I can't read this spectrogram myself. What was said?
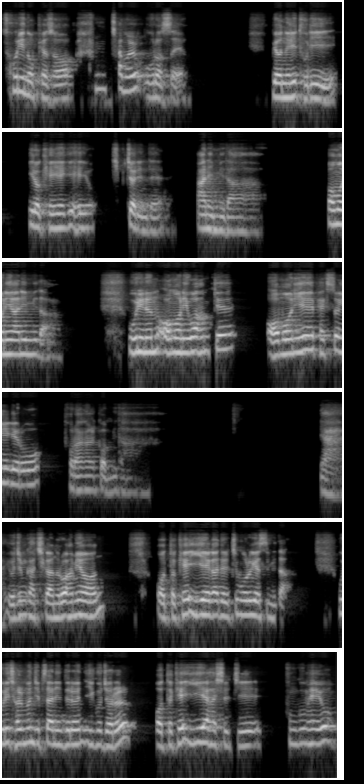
소리 높여서 한참을 울었어요. 며느리 둘이 이렇게 얘기해요. 10절인데 아닙니다. 어머니 아닙니다. 우리는 어머니와 함께 어머니의 백성에게로 돌아갈 겁니다. 야, 요즘 가치관으로 하면 어떻게 이해가 될지 모르겠습니다. 우리 젊은 집사님들은 이 구절을 어떻게 이해하실지 궁금해요.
